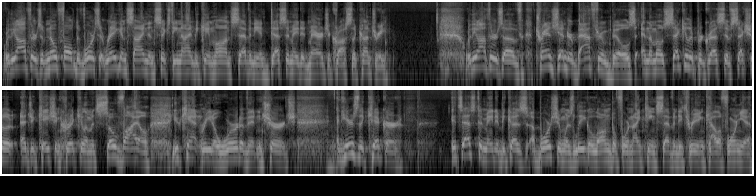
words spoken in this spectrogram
We're the authors of no fault divorce that Reagan signed in 69 became law in 70 and decimated marriage across the country. We're the authors of transgender bathroom bills and the most secular progressive sexual education curriculum. It's so vile, you can't read a word of it in church. And here's the kicker it's estimated because abortion was legal long before 1973 in California.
